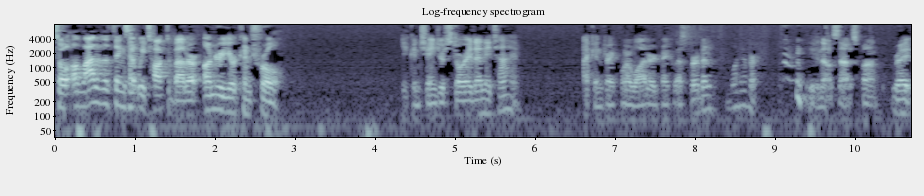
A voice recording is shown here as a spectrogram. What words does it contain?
so a lot of the things that we talked about are under your control. You can change your story at any time. I can drink more water, drink less bourbon, whatever. Even though it's not as fun. Right.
